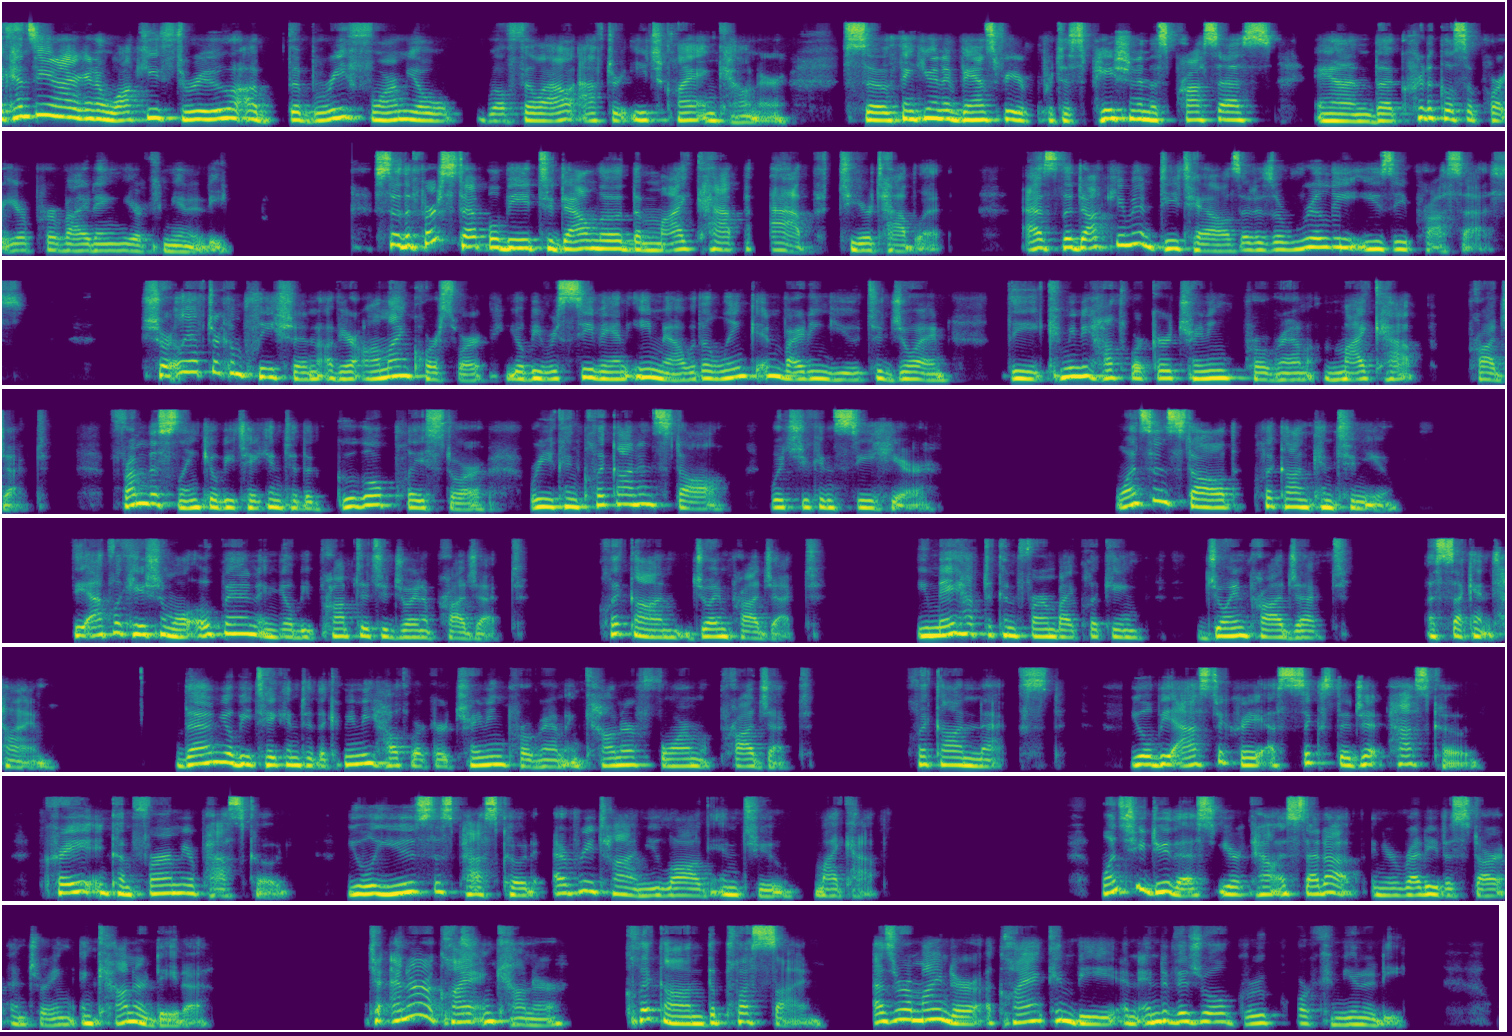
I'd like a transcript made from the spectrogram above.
Mackenzie and I are going to walk you through a, uh, the brief form you'll will fill out after each client encounter. So thank you in advance for your participation in this process and the critical support you're providing your community. So the first step will be to download the MyCap app to your tablet. As the document details, it is a really easy process. Shortly after completion of your online coursework, you'll be receiving an email with a link inviting you to join the Community Health Worker Training Program MyCap project. From this link, you'll be taken to the Google Play Store where you can click on Install, which you can see here. Once installed, click on Continue. The application will open and you'll be prompted to join a project. Click on Join Project. You may have to confirm by clicking Join Project a second time. Then you'll be taken to the Community Health Worker Training Program Encounter Form Project. Click on Next. You'll be asked to create a six digit passcode. Create and confirm your passcode. You will use this passcode every time you log into MyCap. Once you do this, your account is set up and you're ready to start entering encounter data. To enter a client encounter, click on the plus sign. As a reminder, a client can be an individual, group, or community.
